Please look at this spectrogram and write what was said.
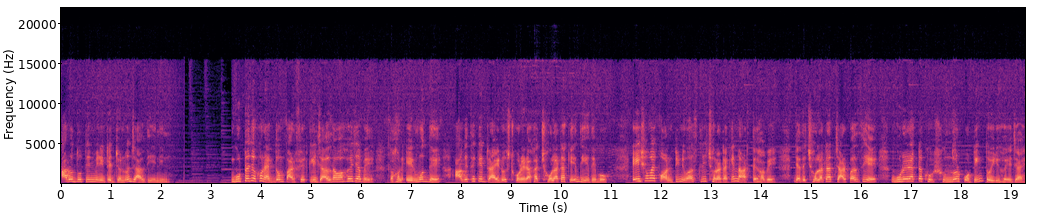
আরও দু তিন মিনিটের জন্য জাল দিয়ে নিন। গুড়টা যখন একদম পারফেক্টলি জাল দেওয়া হয়ে যাবে, তখন এর মধ্যে আগে থেকে ড্রাই রোস্ট করে রাখা ছোলাটাকে দিয়ে দেব। এই সময় কন্টিনিউয়াসলি ছোলাটাকে নাড়তে হবে, যাতে ছোলাটার চারপাশ দিয়ে গুড়ের একটা খুব সুন্দর কোটিং তৈরি হয়ে যায়।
